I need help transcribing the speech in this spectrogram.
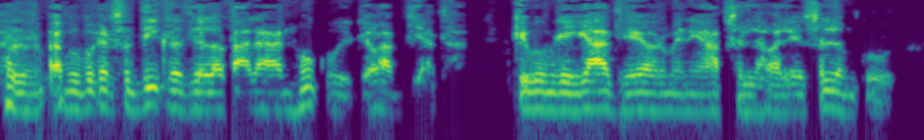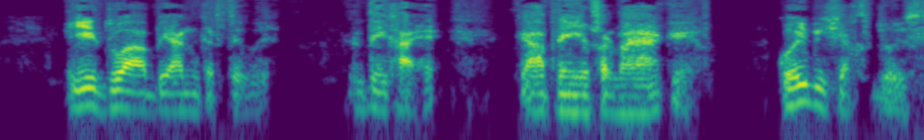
حضرت ابو بکر صدیق رضی اللہ تعالیٰ عنہ کو جواب دیا تھا کہ وہ مجھے یاد ہے اور میں نے آپ صلی اللہ علیہ وسلم کو یہ دعا بیان کرتے ہوئے دیکھا ہے کہ آپ نے یہ فرمایا کہ کوئی بھی شخص جو اس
